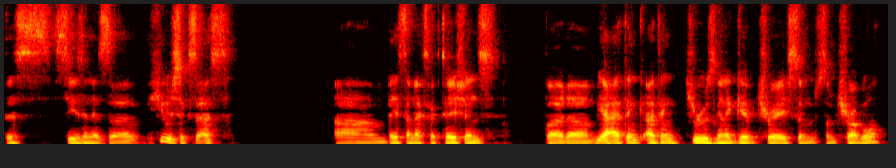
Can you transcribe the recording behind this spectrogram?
this season is a huge success um, based on expectations. But um, yeah, I think I think Jrue's going to give Trae some some trouble,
